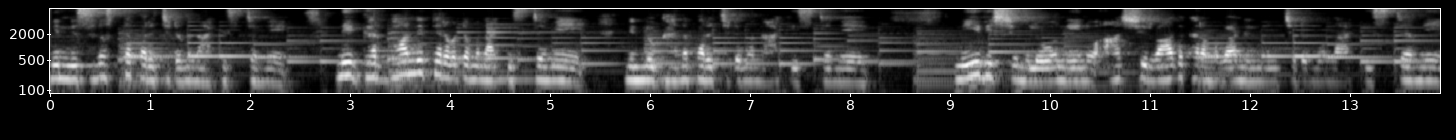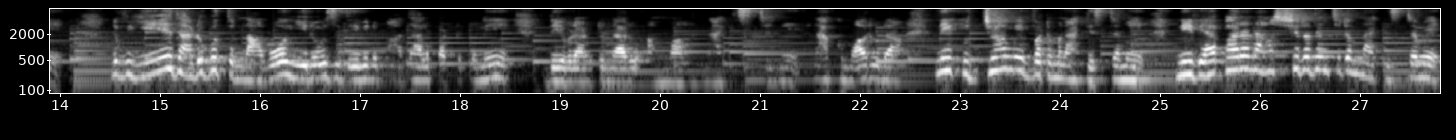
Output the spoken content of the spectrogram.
నిన్ను స్వస్థపరచడం నాకు ఇష్టమే నీ గర్భాన్ని తెరవటం నాకు ఇష్టమే నిన్ను ఘనపరచడం నాకు ఇష్టమే నీ విషయంలో నేను ఆశీర్వాదకరముగా నిన్ను ఉంచడము నాకు ఇష్టమే. నువ్వు ఏది అడుగుతున్నావో ఈరోజు దేవుని పాదాలు పట్టుకుని దేవుడు అంటున్నారు అమ్మ నాకు ఇష్టమే. నా కుమారుడా నీకు ఉద్యోగం ఇవ్వటం నాకు ఇష్టమే. నీ వ్యాపారాన్ని ఆశీర్వదించడం నాకు ఇష్టమే.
